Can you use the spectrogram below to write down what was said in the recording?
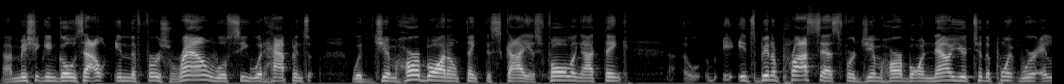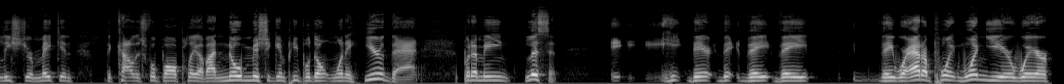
uh, Michigan goes out in the first round. We'll see what happens with Jim Harbaugh. I don't think the sky is falling. I think uh, it's been a process for Jim Harbaugh. And now you're to the point where at least you're making the college football playoff. I know Michigan people don't want to hear that, but I mean, listen, he, they, they, they, they were at a point one year where,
